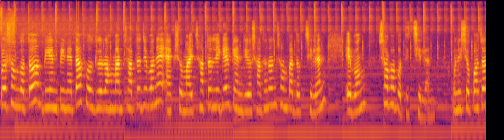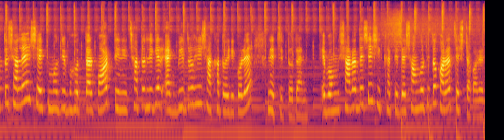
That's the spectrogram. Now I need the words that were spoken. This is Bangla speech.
প্রসঙ্গত, বিএনপি নেতা ফজলুর রহমান ছাত্র জীবনে একসময় ছাত্রলীগের কেন্দ্রীয় সাধারণ সম্পাদক ছিলেন এবং সভাপতি ছিলেন। উনিশশো পঁচাত্তর সালে শেখ মুজিব হত্যার পর তিনি ছাত্রলীগের এক বিদ্রোহী শাখা তৈরি করে নেতৃত্ব দেন এবং সারা দেশে শিক্ষার্থীদের সংগঠিত করার চেষ্টা করেন।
